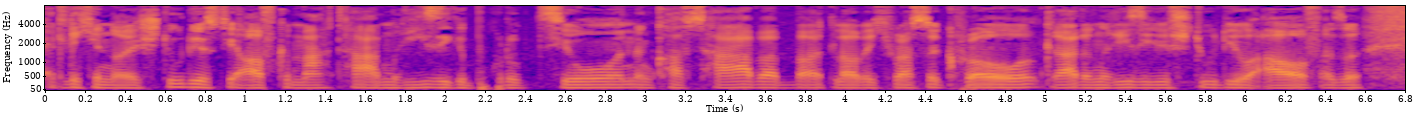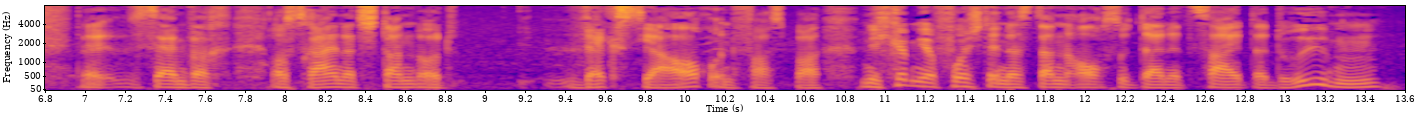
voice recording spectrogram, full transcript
etliche neue Studios, die aufgemacht haben, riesige Produktionen. In Coffs Harbour baut, glaube ich, Russell Crowe gerade ein riesiges Studio auf. Also da ist einfach, Australien als Standort wächst ja auch unfassbar. Und ich könnte mir vorstellen, dass dann auch so deine Zeit da drüben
